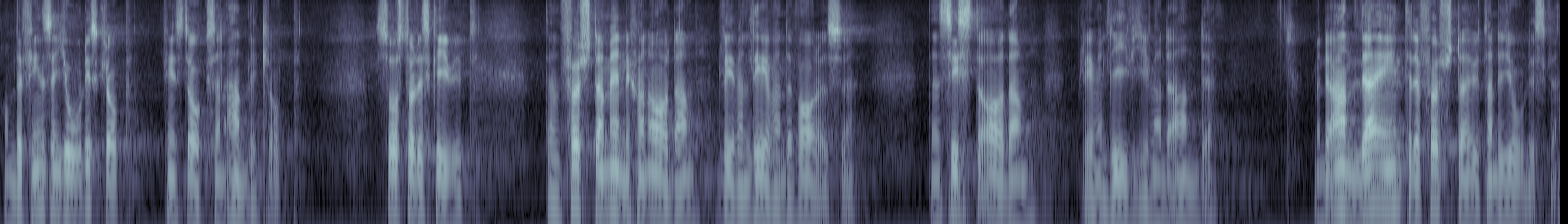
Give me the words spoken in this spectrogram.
Om det finns en jordisk kropp finns det också en andlig kropp. Så står det skrivet. Den första människan Adam blev en levande varelse. Den sista Adam blev en livgivande ande. Men det andliga är inte det första utan det jordiska.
